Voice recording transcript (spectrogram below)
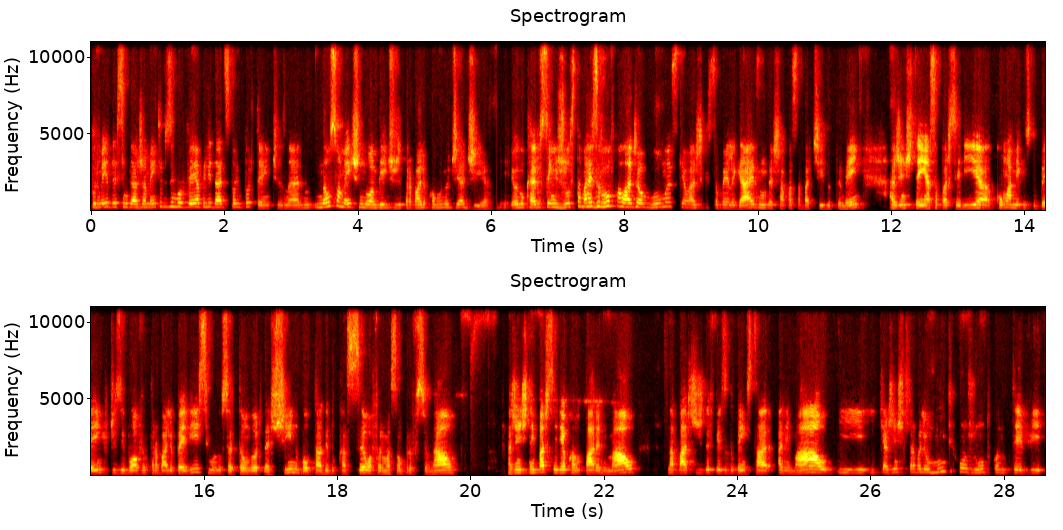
por meio desse engajamento, desenvolver habilidades tão importantes, né? Não somente no ambiente de trabalho, como no dia a dia. Eu não quero ser injusta, mas eu vou falar de algumas que eu acho que são bem legais, não deixar passar batido também. A gente tem essa parceria com Amigos do Bem, que desenvolve um trabalho belíssimo no sertão nordestino, voltado à educação, à formação profissional. A gente tem parceria com a Amparo Animal, na parte de defesa do bem-estar animal e, e, que a gente trabalhou muito em conjunto quando teve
